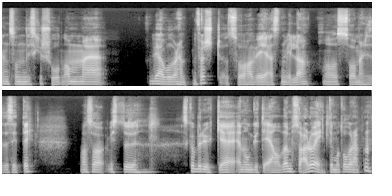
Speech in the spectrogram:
en sånn diskusjon om uh, Vi har Wolverhampton først, og så har vi Aston Villa, og så Manchester City. Altså, hvis du skal bruke en ung gutt i en av dem, så er du egentlig mot Wolverhampton.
